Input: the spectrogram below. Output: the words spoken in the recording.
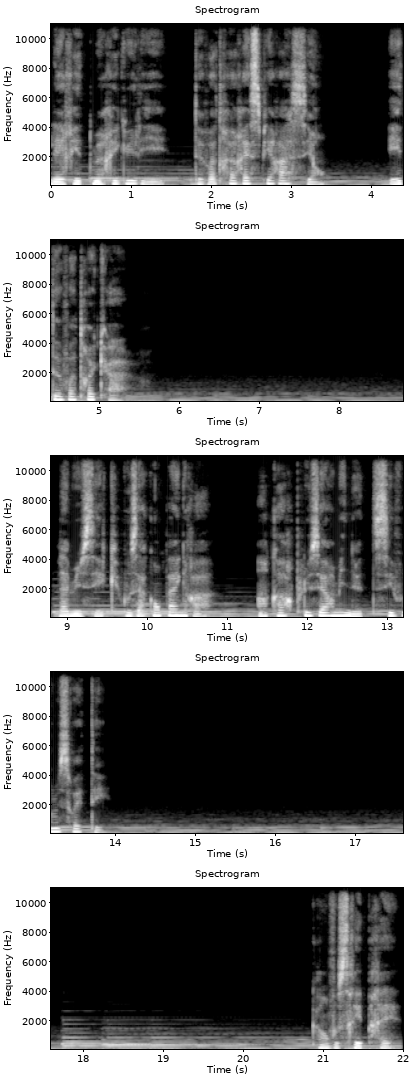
les rythmes réguliers de votre respiration et de votre cœur. La musique vous accompagnera encore plusieurs minutes si vous le souhaitez. Vous serez prêt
